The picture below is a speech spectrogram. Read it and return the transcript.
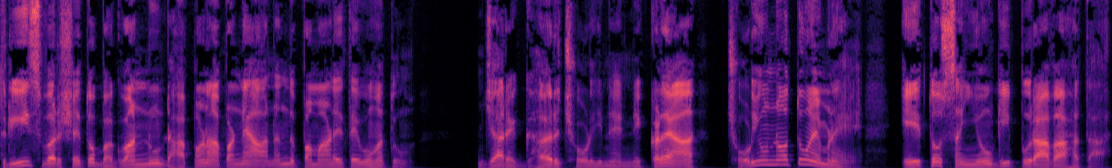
ત્રીસ વર્ષે તો ભગવાનનું ડાપણ આપણને આનંદ પમાડે તેવું હતું. જ્યારે ઘર છોડીને નીકળ્યા, છોડ્યું નહોતું એમણે. એ તો સંયોગી પુરાવા હતા.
